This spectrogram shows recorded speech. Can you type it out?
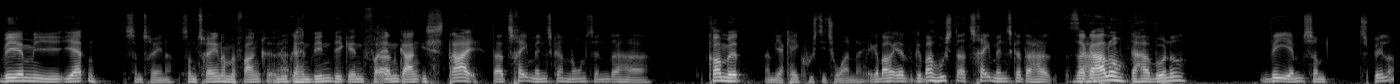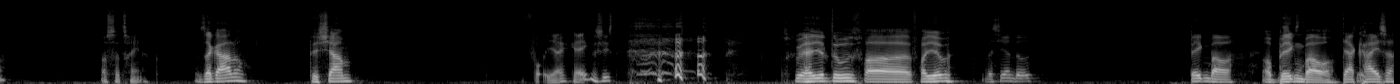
VM i, i 18 Som træner. som træner med Frankrig, og nu Ja. kan han vinde det igen for Ja. anden gang i streg. Der er tre mennesker nogensinde, der har... Kom med. Jamen, jeg kan ikke huske de to andre. Jeg kan bare, jeg kan bare huske, der er tre mennesker, der har, der Zagallo. har, der har vundet VM som spiller, og så træner. Zagallo, Deschamps. For, jeg kan ikke den sidste. Skal vi have hjælp derude fra, fra Jeppe Hvad siger han derude? Beckenbauer. og Beckenbauer. Der er kejser.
